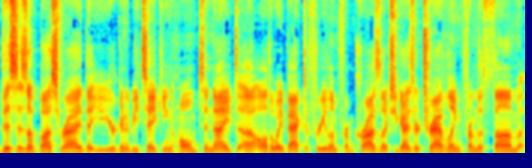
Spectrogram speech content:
This is a bus ride that you're going to be taking home tonight, uh, all the way back to Freeland from Cros-Lex. You guys are traveling from the Thumb.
